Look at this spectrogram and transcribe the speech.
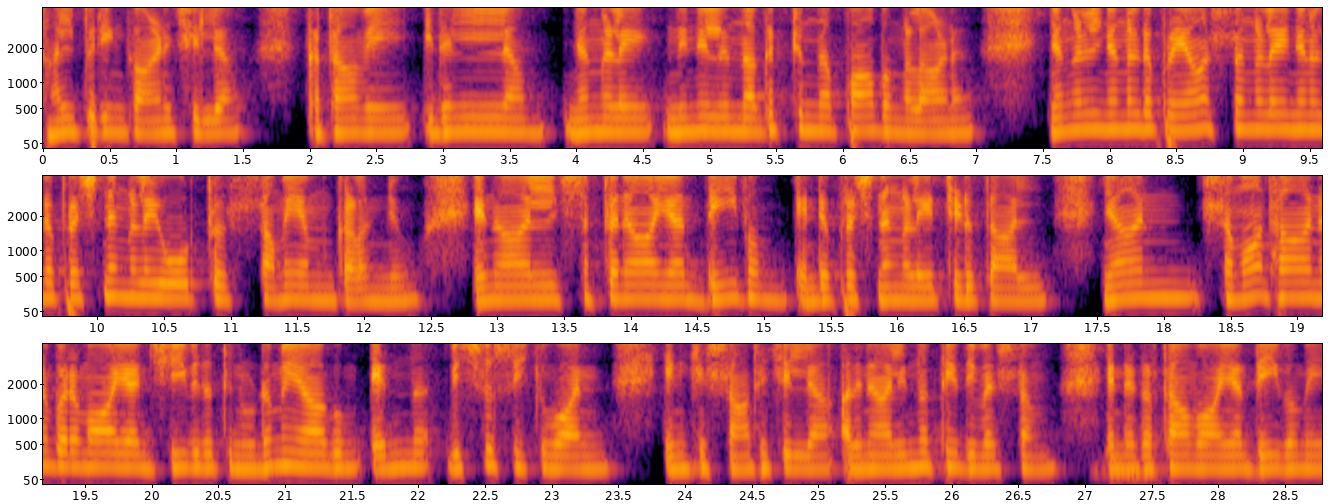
താല്പര്യം കാണിച്ചില്ല. കഥാവെ ഇതെല്ലാം ഞങ്ങളെ നിന്നിൽ നിന്ന് അകറ്റുന്ന പാപങ്ങളാണ്. ഞങ്ങൾ ഞങ്ങളുടെ പ്രയാസങ്ങളെ ഞങ്ങളുടെ പ്രശ്നങ്ങളെ ഓർത്ത് സമയം കളഞ്ഞു. എന്നാൽ ശക്തനായ ദൈവം എന്റെ പ്രശ്നങ്ങൾ ഏറ്റെടുത്താൽ ഞാൻ സമാധാനപരമായ ജീവിതത്തിനുടമയാകും എന്ന് വിശ്വസിക്കുവാൻ എനിക്ക് സാധിച്ചില്ല. അതിനാൽ ഇന്നത്തെ ദിവസം എന്റെ കർത്താവായ ദൈവമേ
